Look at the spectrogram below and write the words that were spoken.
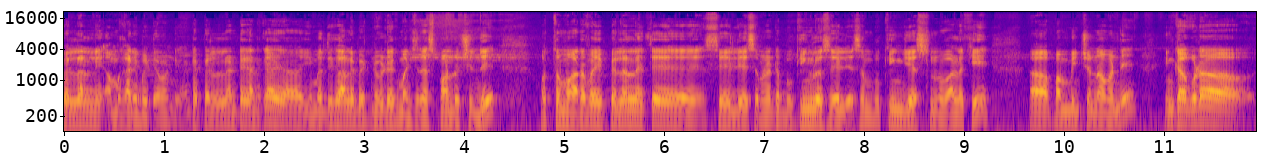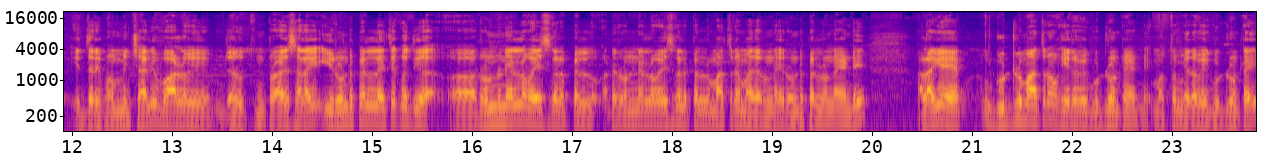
పిల్లల్ని అమ్మకానికి పెట్టామండి. అంటే పిల్లలు అంటే కనుక ఈ మధ్యకాలంలో పెట్టిన వీడియోకి మంచి రెస్పాండ్ వచ్చింది. మొత్తం అరవై పిల్లల్ని అయితే సేల్ చేసామండి. అంటే బుకింగ్లో సేల్ చేసాం. బుకింగ్ చేస్తున్న వాళ్ళకి పంపించున్నామండి. ఇంకా కూడా ఇద్దరికి పంపించాలి. వాళ్ళు జరుగుతుంది ప్రాసెస్. అలాగే ఈ రెండు పిల్లలు అయితే కొద్దిగా రెండు నెలల వయసు గల పిల్లలు. అంటే రెండు నెలల వయసు గల పిల్లలు మాత్రమే మా దగ్గర ఉన్నాయి. రెండు పిల్లలు ఉన్నాయండి. అలాగే గుడ్లు మాత్రం ఒక ఇరవై గుడ్లు ఉంటాయండి. మొత్తం ఇరవై గుడ్లు ఉంటాయి.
